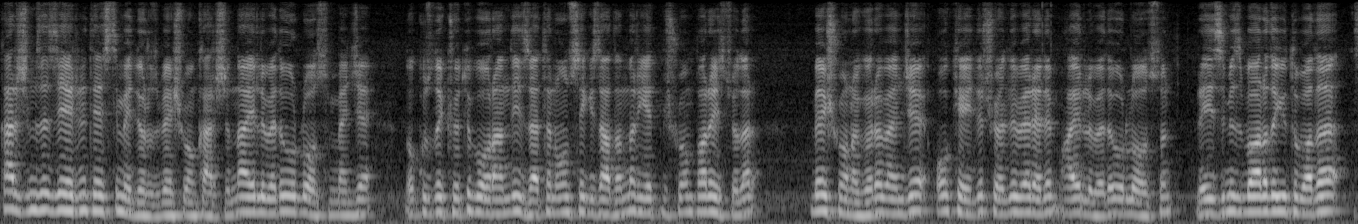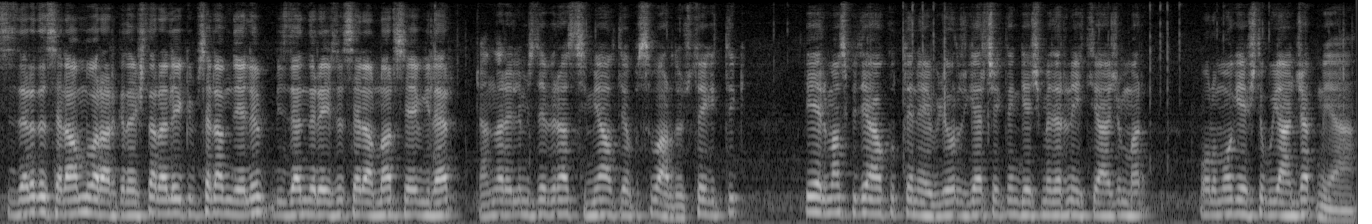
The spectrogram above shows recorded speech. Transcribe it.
Karşımıza zehrini teslim ediyoruz 5 won karşılığında. Hayırlı ve de uğurlu olsun bence. 9'da kötü bir oran değil. Zaten 18 adamlar 70 won para istiyorlar. 5 won'a göre bence okeydir. Şöyle verelim. Hayırlı ve de uğurlu olsun. Reisimiz bu arada YouTube'a da sizlere de selamı var arkadaşlar. Aleyküm selam diyelim. Bizden de reise selamlar, sevgiler. Canlar elimizde biraz simya altyapısı vardı. Üste gittik. Bir elmas bir de yakut deneyebiliyoruz. Gerçekten geçmelerine ihtiyacım var. Oğlum o geçti bu yanacak mı ya?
